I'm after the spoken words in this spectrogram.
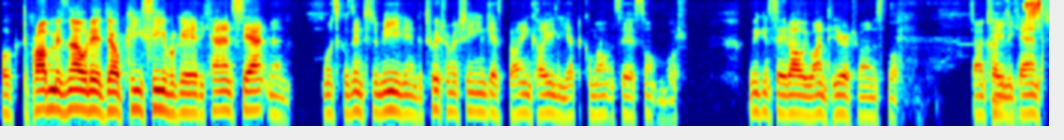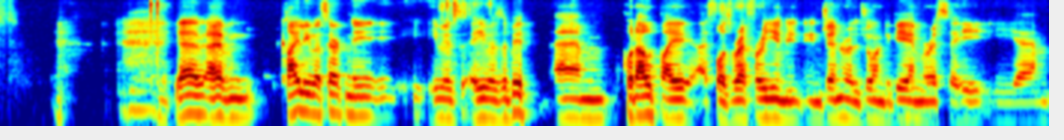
but the problem is nowadays their PC brigade, they can't say it. Once it goes into the media and the Twitter machine gets behind Kiely, you have to come out and say something. But we can say it all we want here, to be honest, but John Kiely can't. Yeah, um, Kiely was certainly he was he was a bit um, put out by I suppose refereeing in, in general during the game. Marisa, he he um,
